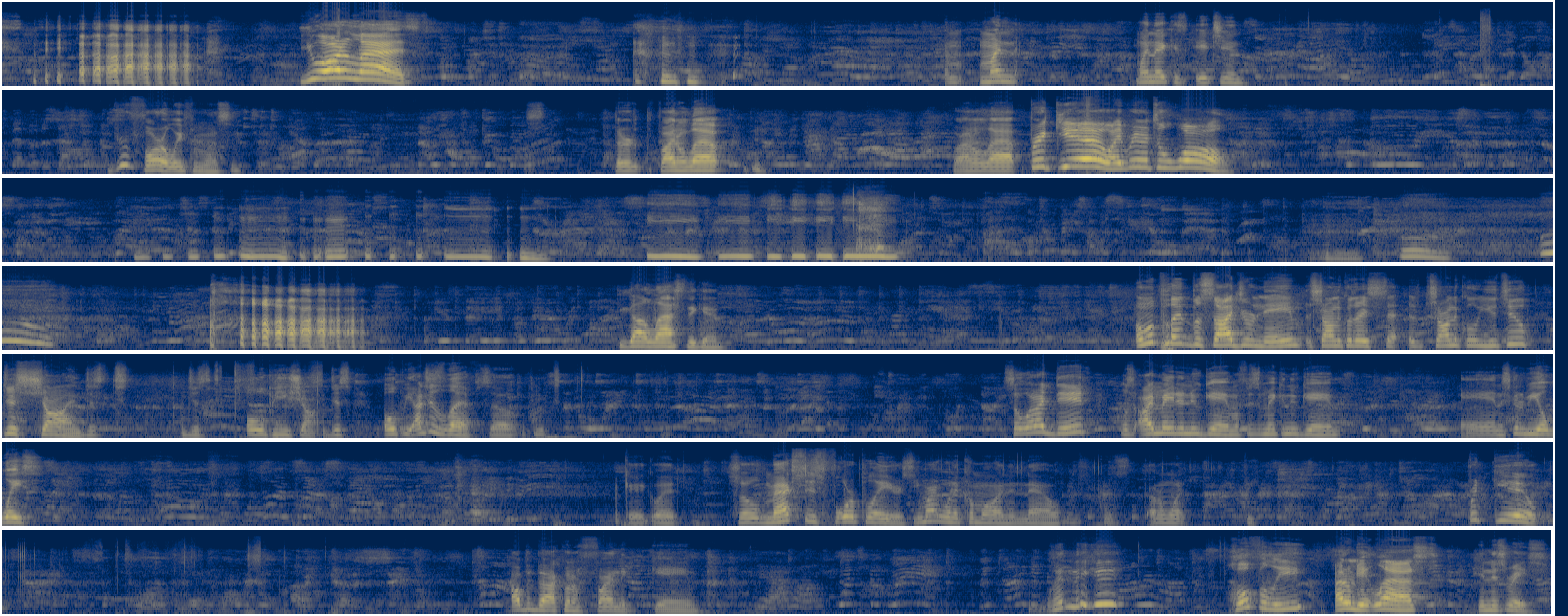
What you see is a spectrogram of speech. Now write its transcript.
you are last. my my neck is itching. You're far away from us. Third, final lap. Final lap. Frick you! I ran into a wall. You got last again. I'm gonna play beside your name, Shaun Shaun YouTube. Just Shaun. Just, just OP Shaun. Just OP. I just left, so. So what I did was I made a new game. I'm just make a new game, and it's gonna be a waste. Okay, go ahead. So max is four players. You might want to come on and now, I don't want. Frick you! I'll be back when I find the game. What, nigga? Hopefully, I don't get last in this race.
